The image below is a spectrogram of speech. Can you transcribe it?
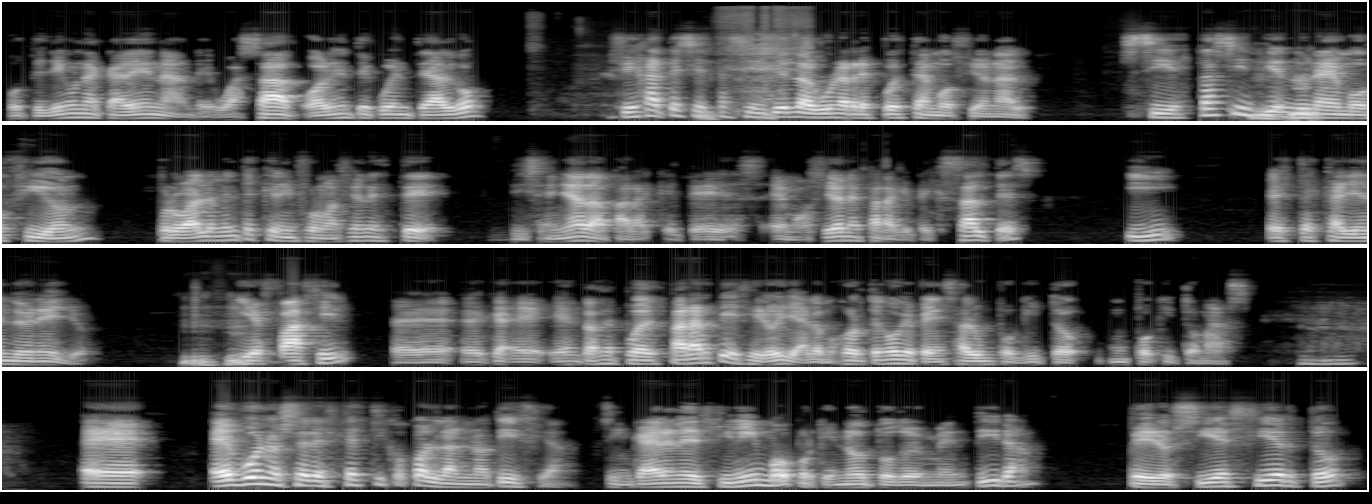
o te llega una cadena de WhatsApp o alguien te cuente algo, fíjate si estás sintiendo alguna respuesta emocional. Si estás sintiendo una emoción, probablemente es que la información esté diseñada para que te emociones, para que te exaltes y estés cayendo en ello. Y es fácil. Eh, eh, eh, entonces puedes pararte y decir, oye, a lo mejor tengo que pensar un poquito, un poquito más. Es bueno ser escéptico con las noticias, sin caer en el cinismo, porque no todo es mentira, pero sí es cierto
